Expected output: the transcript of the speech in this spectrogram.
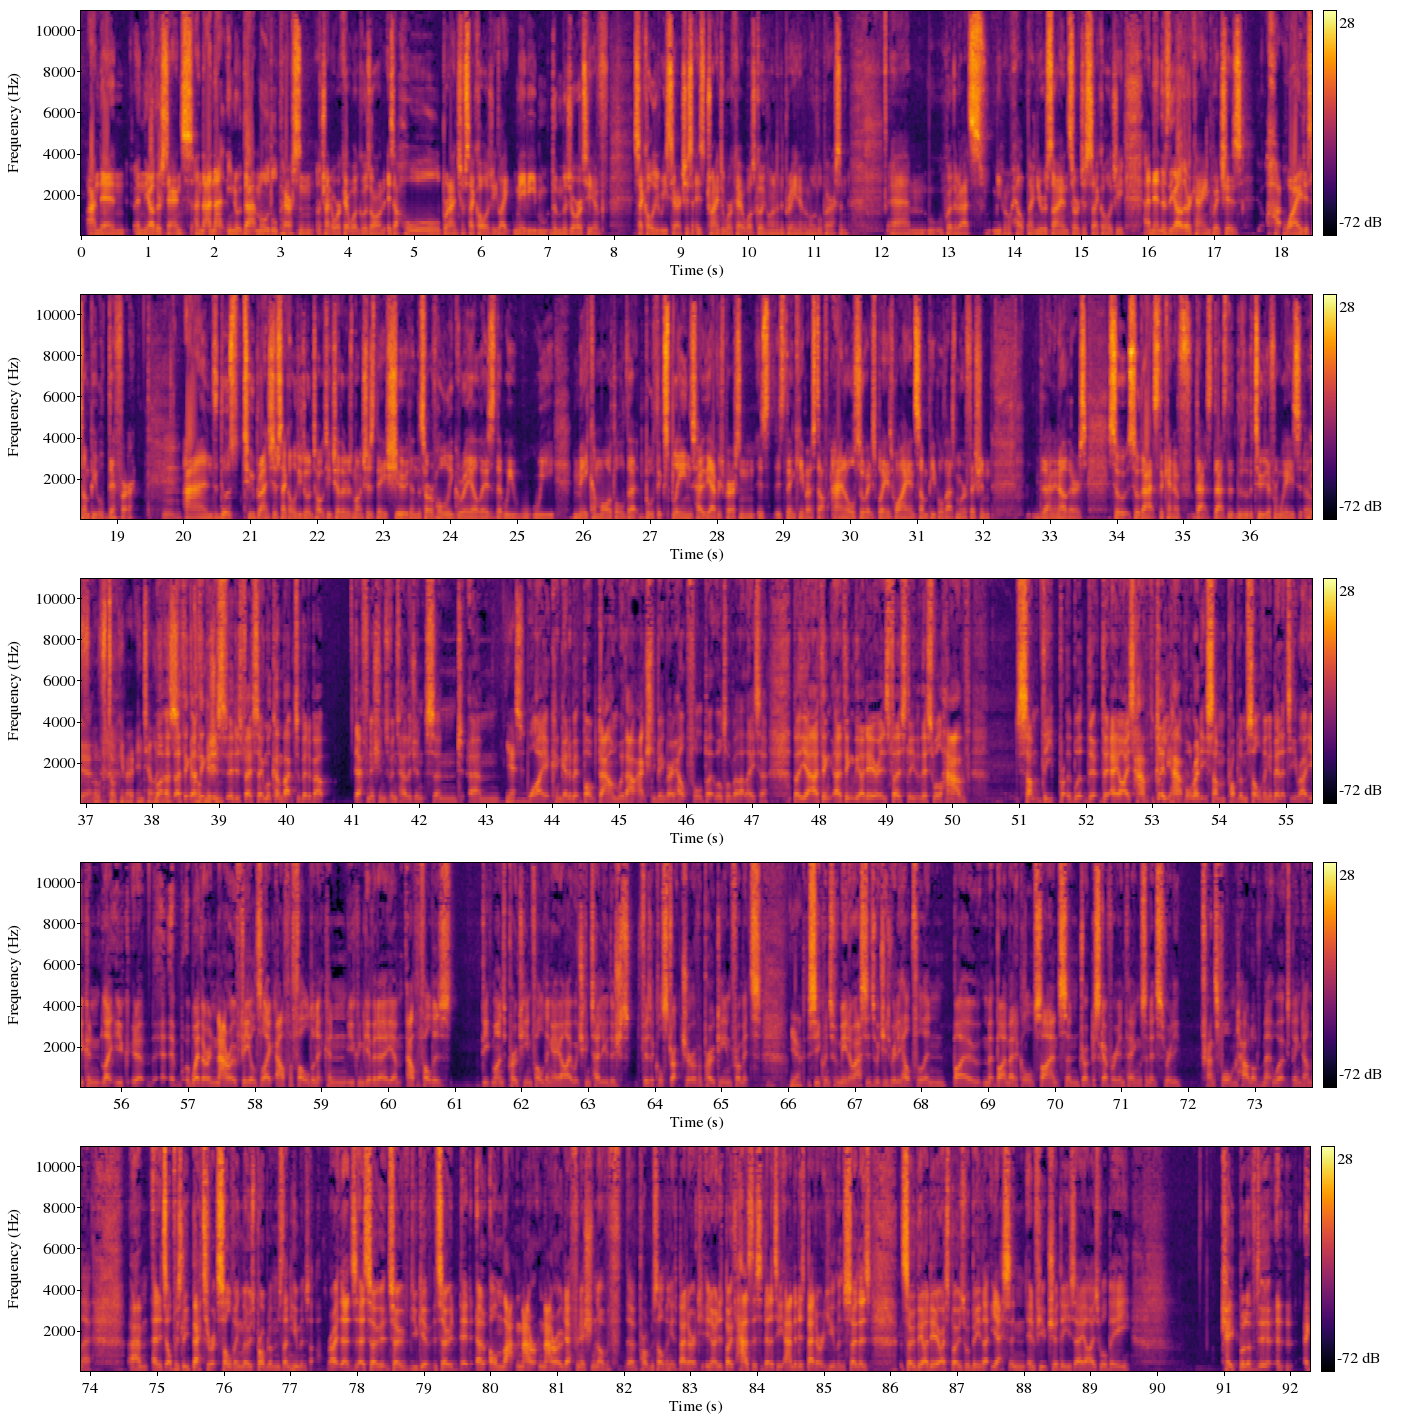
And then, in the other sense, and and that you know that modal person trying to work out what goes on is a whole branch of psychology. Like maybe the majority of psychology research is, is trying to work out what's going on in the brain of a modal person, um, whether that's you know helped by neuroscience or just psychology. And then there's the other kind, which is h- why do some people differ? And those two branches of psychology don't talk to each other as much as they should. And the sort of holy grail is that we we make a model that both explains how the average person is, is thinking about stuff and also explains why in some people that's more efficient than in others. So so that's the kind of that's that's the, those are the two different ways of, Yeah. of talking about Well, intelligence. I, I think I think it is it is fair to say. and We'll come back to a bit about definitions of intelligence and um, Yes. why it can get a bit bogged down without actually being very helpful. But we'll talk about that later. But yeah, I think I think the idea is firstly that this will have some the the, the AIs have clearly have already some problem solving ability, right? You can like you uh, whether in narrow fields like AlphaFold, and it can you can give it a um, AlphaFold is DeepMind's protein folding AI, which can tell you the sh- physical structure of a protein from its yeah. sequence of amino acids, which is really helpful in bio me- biomedical science and drug discovery and things, and it's really transformed how a lot of met work's being done there. Um, and it's obviously better at solving those problems than humans are, right? That's, uh, so, so you give so it, uh, on that narrow, narrow definition of uh, problem solving, it's better at you know it both has this ability and it is better at humans. So there's so the idea, I suppose, would be that yes, in in future these AIs will be capable of uh, uh,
